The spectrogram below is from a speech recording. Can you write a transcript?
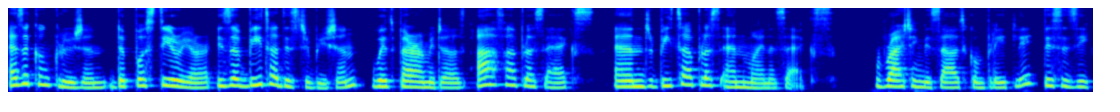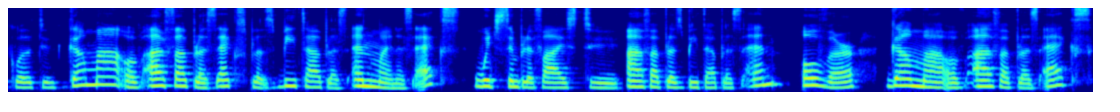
As a conclusion, the posterior is a beta distribution with parameters alpha plus x and beta plus n minus x. Writing this out completely, this is equal to gamma of alpha plus x plus beta plus n minus x, which simplifies to alpha plus beta plus n, over gamma of alpha plus x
